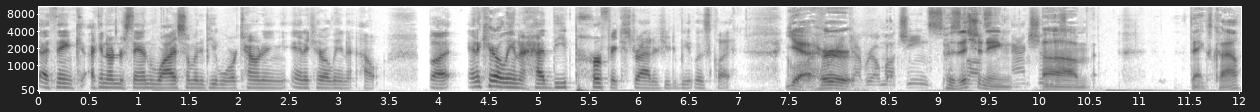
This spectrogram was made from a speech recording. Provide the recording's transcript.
I think I can understand why so many people were counting Anna Carolina out. But Anna Carolina had the perfect strategy to beat Liz Clay. Yeah, her positioning um, Thanks, Kyle.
